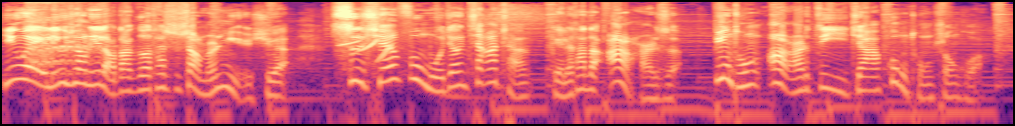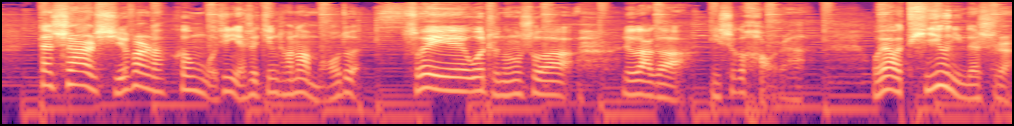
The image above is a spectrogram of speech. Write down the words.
因为刘乡里老大哥他是上门女婿，此前父母将家产给了他的二儿子，并同二儿子一家共同生活。但是二媳妇呢和母亲也是经常闹矛盾，所以我只能说，刘大哥你是个好人。我要提醒你的是，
